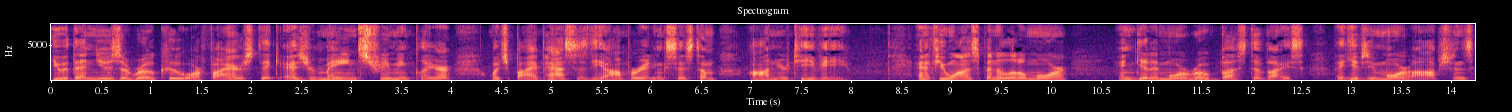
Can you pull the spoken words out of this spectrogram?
You would then use a Roku or Fire Stick as your main streaming player, which bypasses the operating system on your TV. And if you want to spend a little more, and get a more robust device that gives you more options,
